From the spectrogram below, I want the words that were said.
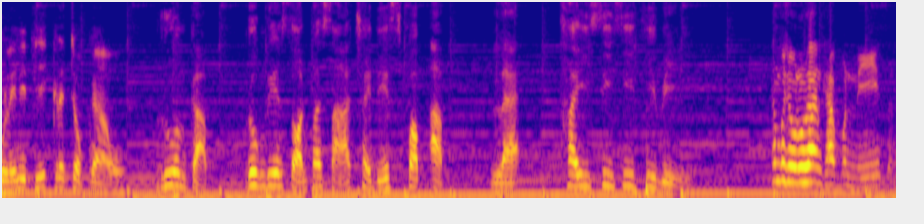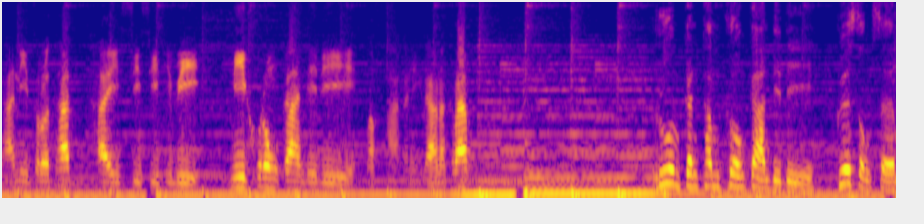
มูลนิธิกระจกเงา ร่วมกับโรงเรียนสอนภาษา Chinese Pop Up และไทย CCTV ท่านผู้ชมทุกท่านครับ วันนี้สถานีโทรทัศน์ไทย CCTV มีโครงการดีๆ มาฝากกันอีกแล้วนะครับ ร่วมกันทำโครงการดีๆ เพื่อส่งเสริม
